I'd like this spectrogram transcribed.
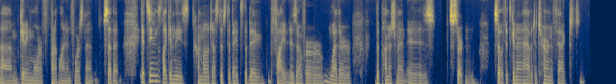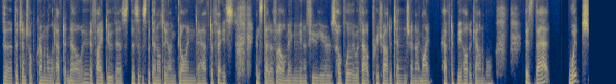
um, getting more frontline enforcement so that it seems like in these criminal justice debates, the big fight is over whether the punishment is certain. So if it's going to have a deterrent effect, the potential criminal would have to know if I do this, this is the penalty I'm going to have to face instead of, oh, maybe in a few years, hopefully without pretrial detention, I might have to be held accountable. Is that which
